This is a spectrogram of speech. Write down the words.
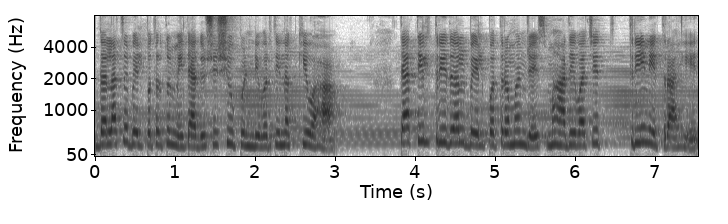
दलाचे बेलपत्र तुम्ही त्या दिवशी शिवपिंडीवरती नक्की व्हा. त्यातील त्रिदल बेलपत्र म्हणजेच महादेवाचे त्रिनेत्र आहेत.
